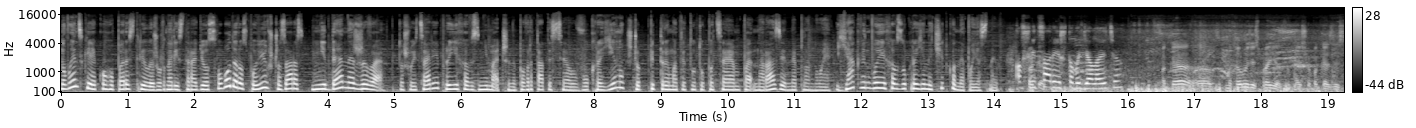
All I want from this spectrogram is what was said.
Новинський, якого перестріли журналісти Радіо Свобода, розповів, що зараз ніде не живе До Швейцарії приїхав з Німеччини повертатися в Україну, щоб підтримати тут УПЦ МП. Наразі не планує. Як він виїхав з України, чітко не пояснив. А в Швейцарии что вы делаете? Пока э, нахожусь здесь проездом. Я еще пока здесь...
